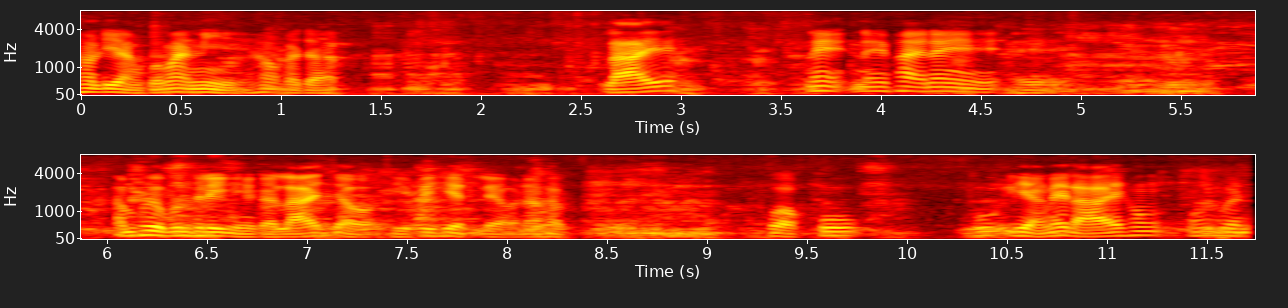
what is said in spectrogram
เฮาเลี้ยงประมาณนี้เฮาก็จะหลายในในภายในอำเภอบุญทลิกนี่ก็หลายเจ้าที่ไปเฮ็ดแล้วนะครับพวกผู้ผู้เลี้ยงได้หลายของของเพิ่น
